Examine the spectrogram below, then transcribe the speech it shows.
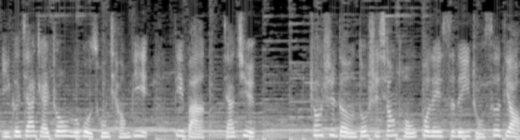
一个家宅中，如果从墙壁、地板、家具。装饰等都是相同或类似的一种色调，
